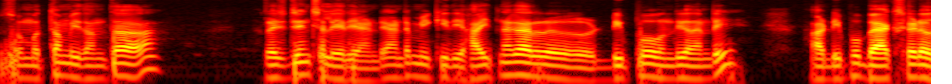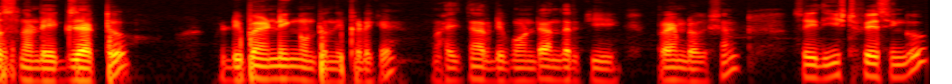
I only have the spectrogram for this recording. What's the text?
సో మొత్తం ఇదంతా రెసిడెన్షియల్ ఏరియా అండి. అంటే మీకు ఇది హైత్ నగర్ డిపో ఉంది కదండి. ఆ డిపో బ్యాక్ సైడే వస్తుందండి ఎగ్జాక్ట్. డిపో ఎండింగ్ ఉంటుంది ఇక్కడికే. హైదరాబాద్ డిపో అంటే అందరికీ ప్రైమ్ లొకేషన్. సో ఇది ఈస్ట్ ఫేసింగ్.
